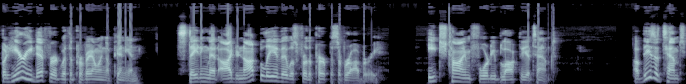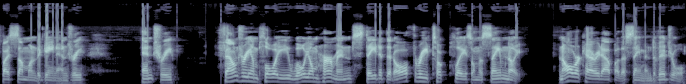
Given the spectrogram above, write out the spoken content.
But here he differed with the prevailing opinion, stating that I do not believe it was for the purpose of robbery. Each time Forty blocked the attempt. Of these attempts by someone to gain entry, entry, Foundry employee William Herman stated that all three took place on the same night, and all were carried out by the same individual,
